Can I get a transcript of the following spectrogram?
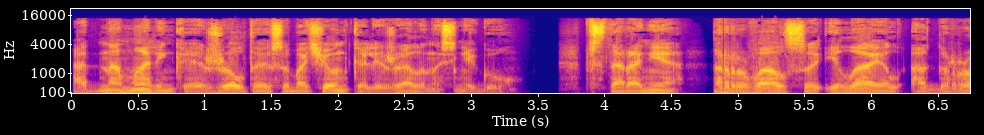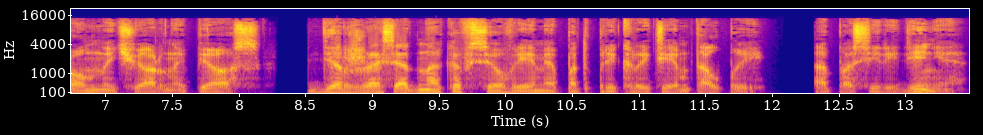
Одна маленькая желтая собачонка лежала на снегу. В стороне рвался и лаял огромный черный пес, держась, однако, все время под прикрытием толпы. А посередине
